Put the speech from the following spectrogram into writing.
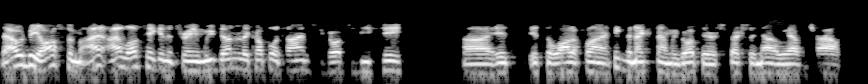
That would be awesome. I, I love taking the train. We've done it a couple of times to go up to DC. Uh, it's it's a lot of fun. I think the next time we go up there, especially now that we have a child,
